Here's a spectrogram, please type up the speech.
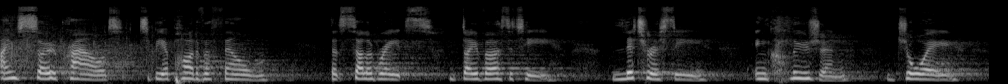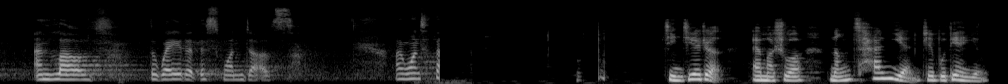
I'm so proud to be a part of a film that celebrates diversity, literacy, inclusion, joy, and love the way that this one does. I want to thank 紧接着，艾玛说：“能参演这部电影，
